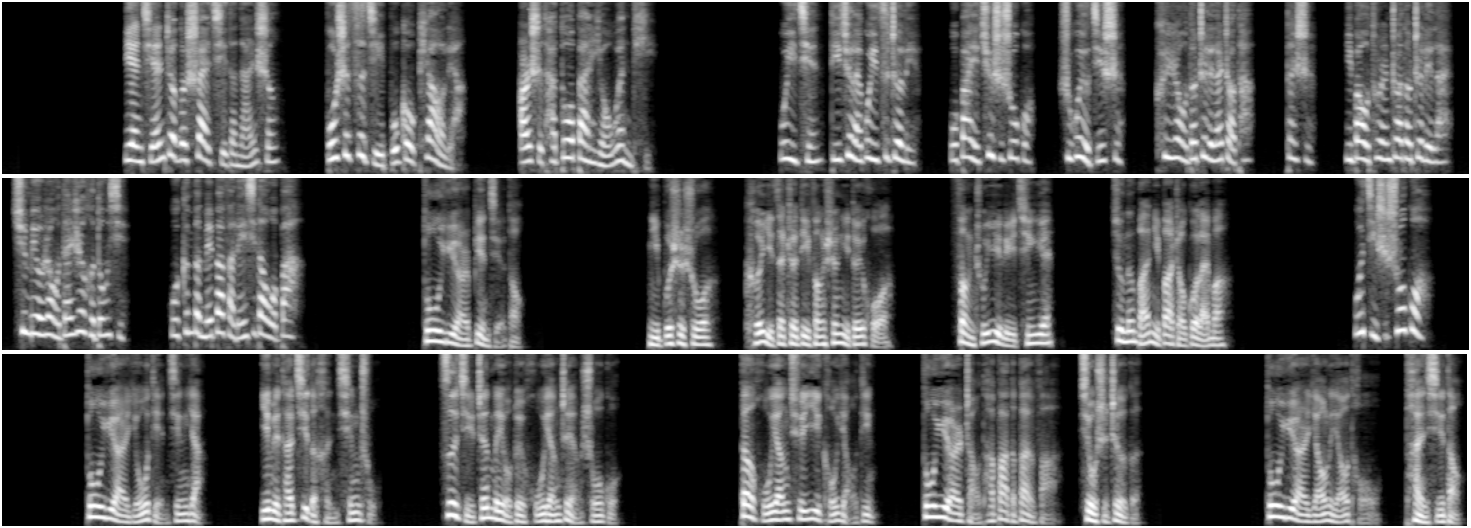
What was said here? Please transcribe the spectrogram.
眼前这个帅气的男生，不是自己不够漂亮，而是他多半有问题。我以前的确来过一次这里，我爸也确实说过，如果有急事，可以让我到这里来找他。但是你把我突然抓到这里来，却没有让我带任何东西，我根本没办法联系到我爸。杜玉儿辩解道：“你不是说可以在这地方生一堆火，放出一缕青烟，就能把你爸找过来吗？”我几时说过？杜玉儿有点惊讶，因为她记得很清楚，自己真没有对胡杨这样说过。但胡杨却一口咬定，杜玉儿找他爸的办法就是这个。杜玉儿摇了摇头，叹息道：“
